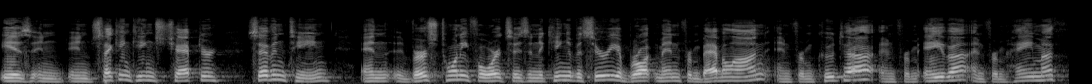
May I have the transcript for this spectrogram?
is in, in 2 Kings chapter 17 and verse 24 it says, And the king of Assyria brought men from Babylon and from Cutha and from Ava and from Hamath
